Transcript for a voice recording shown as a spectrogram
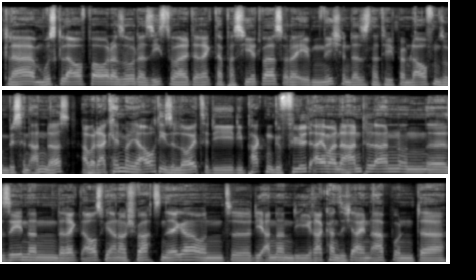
klar, Muskelaufbau oder so, da siehst du halt direkt, da passiert was oder eben nicht und das ist natürlich beim Laufen so ein bisschen anders. Aber da kennt man ja auch diese Leute, die, die packen gefühlt einmal eine Hantel an und äh, sehen dann direkt aus wie Arnold Schwarzenegger und äh, die anderen, die rackern sich einen ab und da äh,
